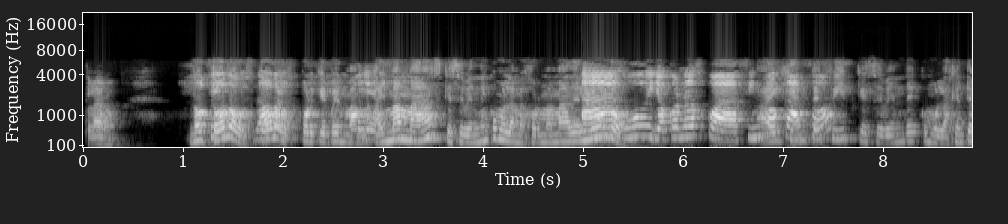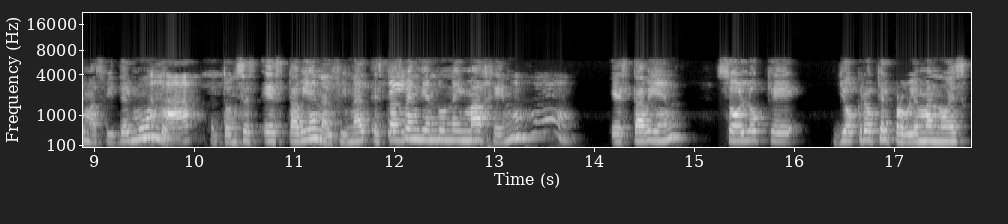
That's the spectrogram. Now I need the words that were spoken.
Claro. No todos, todos, porque ven, hay mamás que se venden como la mejor mamá del ah, mundo. Uy, yo conozco a cinco Hay gente fit que se vende como la gente más fit del mundo. Entonces, está bien, al final estás vendiendo una imagen, está bien, solo que yo creo que el problema no es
